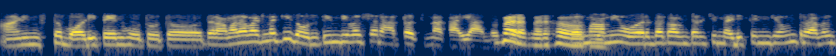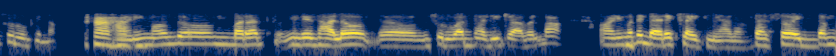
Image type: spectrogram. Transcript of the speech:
आणि नुसतं बॉडी पेन होत होतं. तर आम्हाला वाटलं की दोन तीन दिवस तर राहतच ना काही आलं तर. बरोबर. हो तर मग हो. आम्ही ओव्हर द काउंटरची मेडिसिन घेऊन ट्रॅव्हल सुरू केलं. आणि मग बराच म्हणजे झालं सुरुवात झाली ट्रॅव्हलला आणि मग ते डायरेक्ट फ्लाईट मिळालं. तसं एकदम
